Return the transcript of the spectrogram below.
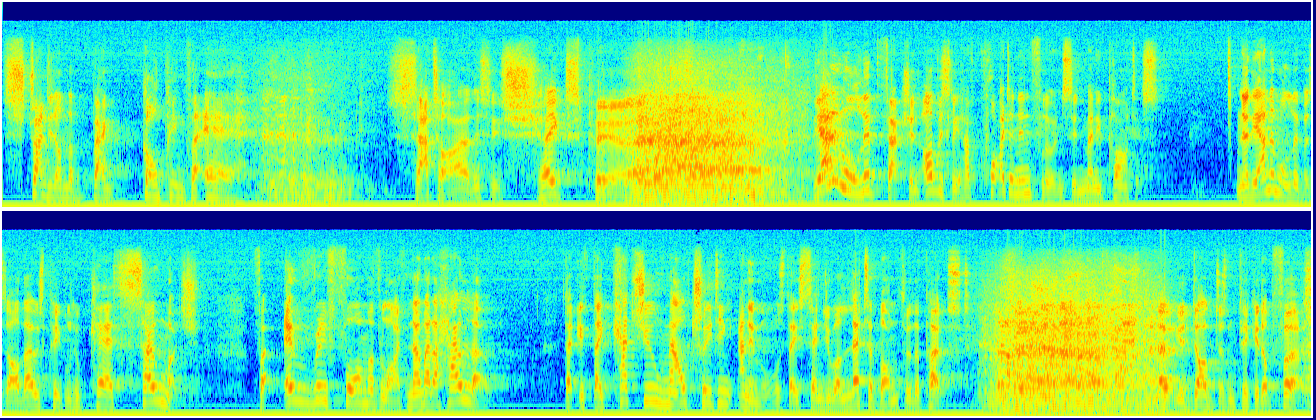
stranded on the bank, gulping for air. Satire, this is Shakespeare. the animal lib faction obviously have quite an influence in many parties. Now, the animal livers are those people who care so much for every form of life, no matter how low, that if they catch you maltreating animals, they send you a letter bomb through the post. and hope your dog doesn't pick it up first.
